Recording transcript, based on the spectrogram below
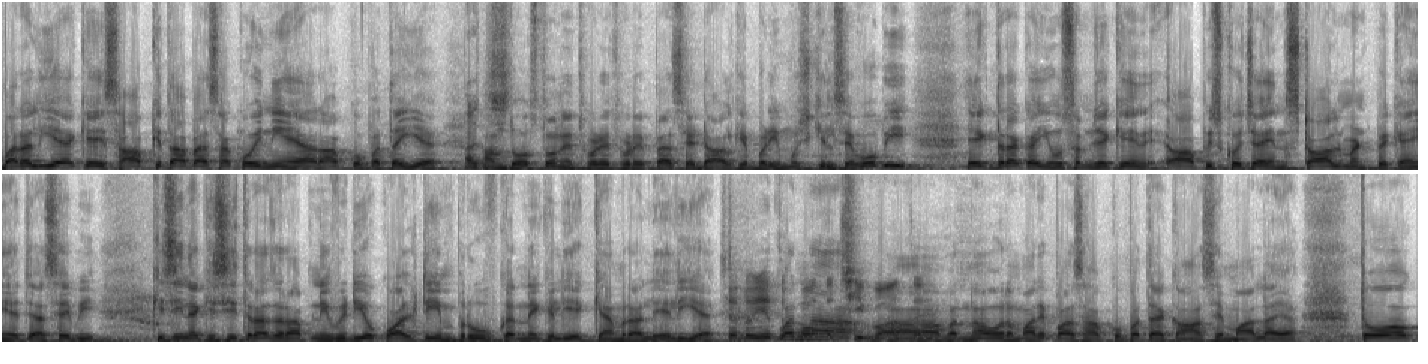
بہرحال یہ ہے کہ حساب کتاب ایسا کوئی نہیں ہے یار آپ کو پتہ ہی ہے۔ اچھا۔ ہم دوستوں نے تھوڑے تھوڑے پیسے ڈال کے بڑی مشکل سے وہ بھی ایک طرح کا یوں سمجھے کہ آپ اس کو چاہے انسٹالمنٹ پہ کہیں یا جیسے بھی کسی نہ کسی طرح ذرا اپنی ویڈیو کوالٹی امپروو کرنے کے لیے کیمرہ لے لیا ہے۔ ہاں، ورنہ اور ہمارے پاس آپ کو پتہ ہے کہاں سے مال آیا۔ تو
